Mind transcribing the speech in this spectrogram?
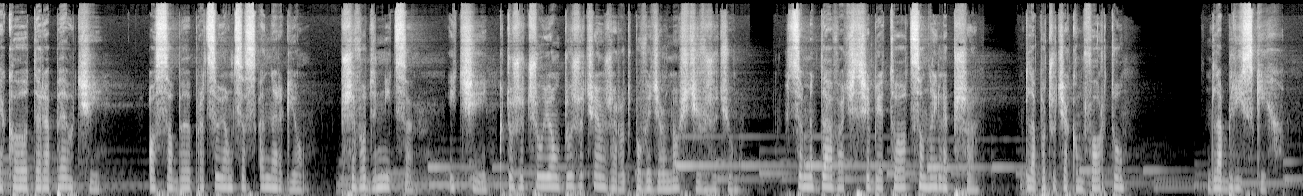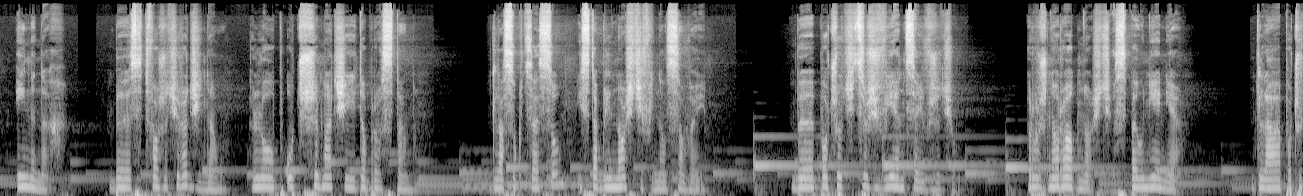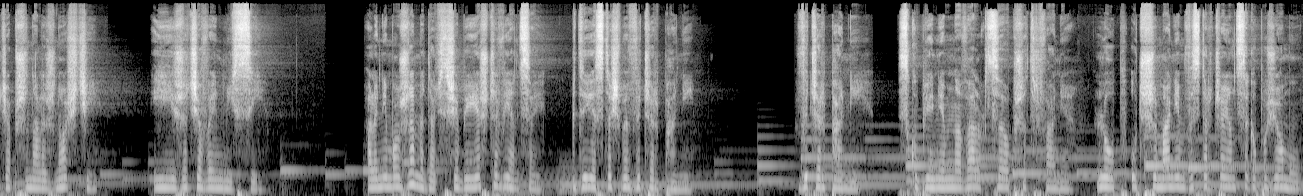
Jako terapeuci, osoby pracujące z energią, przewodnicy i ci, którzy czują duży ciężar odpowiedzialności w życiu, chcemy dawać z siebie to, co najlepsze dla poczucia komfortu, dla bliskich, innych, by stworzyć rodzinę lub utrzymać jej dobrostan dla sukcesu i stabilności finansowej, by poczuć coś więcej w życiu, różnorodność, spełnienie, dla poczucia przynależności i życiowej misji. Ale nie możemy dać z siebie jeszcze więcej, gdy jesteśmy wyczerpani. Wyczerpani skupieniem na walce o przetrwanie lub utrzymaniem wystarczającego poziomu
